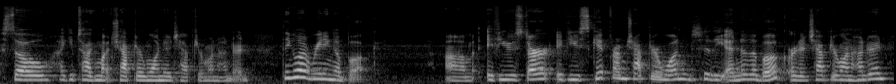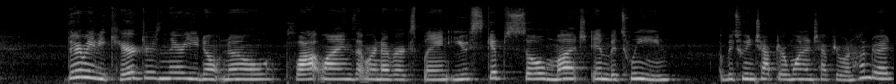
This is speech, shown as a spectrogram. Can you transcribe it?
So, I keep talking about chapter 1 to chapter 100. Think about reading a book. Um, if you start, if you skip from chapter 1 to the end of the book or to chapter 100, there may be characters in there you don't know, plot lines that were never explained. You skipped so much in between between chapter 1 and chapter 100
